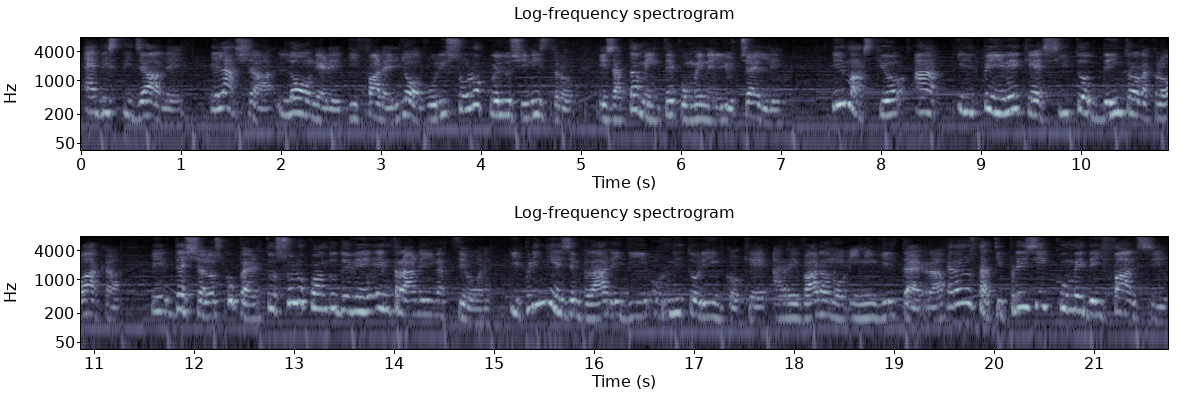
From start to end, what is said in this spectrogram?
è vestigiale e lascia l'onere di fare gli ovuli solo a quello sinistro, esattamente come negli uccelli. Il maschio ha il pene che è sito dentro la cloaca ed esce allo scoperto solo quando deve entrare in azione. I primi esemplari di ornitorinco che arrivarono in Inghilterra erano stati presi come dei falsi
